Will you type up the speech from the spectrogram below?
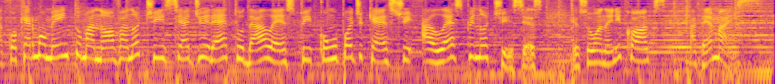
A qualquer momento, uma nova notícia direto da Alesp com o podcast Alesp Notícias. Eu sou a Nani Cox. Até mais.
